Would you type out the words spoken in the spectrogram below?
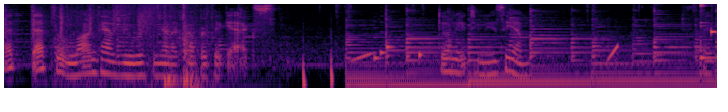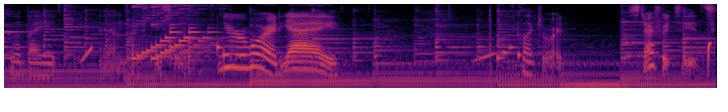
That, that's a long time to be working on a copper pickaxe. Donate to museum. Cyclobite and rusty spoon. New reward, yay! Collect reward. Starfruit seeds.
